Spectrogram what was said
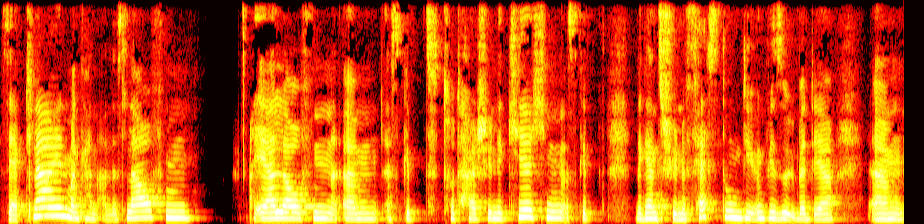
sehr klein, man kann alles laufen, eher laufen. Ähm, es gibt total schöne Kirchen, es gibt eine ganz schöne Festung, die irgendwie so über der ähm,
